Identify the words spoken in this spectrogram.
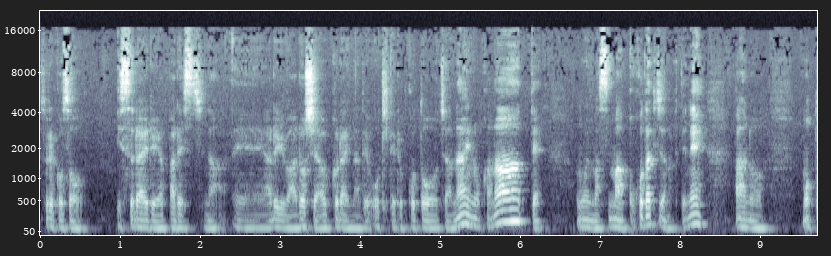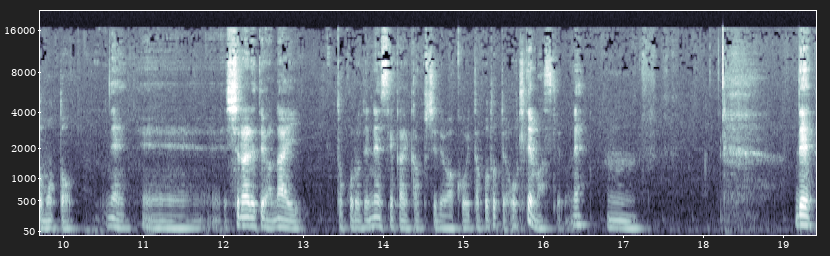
それこそイスラエルやパレスチナ、えー、あるいはロシアウクライナで起きてることじゃないのかなって思います。まあここだけじゃなくてねあのもっともっとね、えー、知られてはないところでね世界各地ではこういったことって起きてますけどね。うん、で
